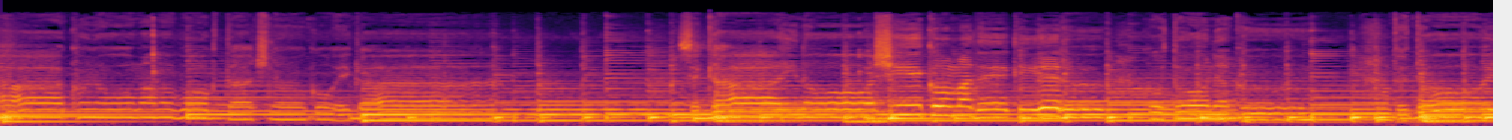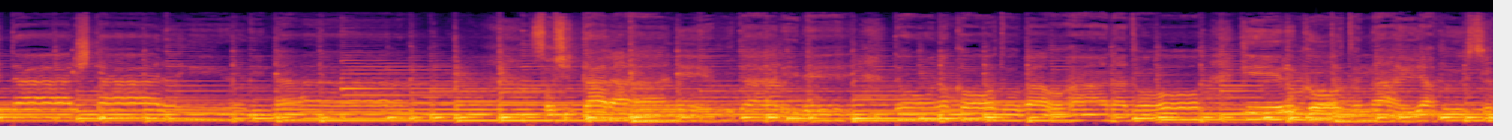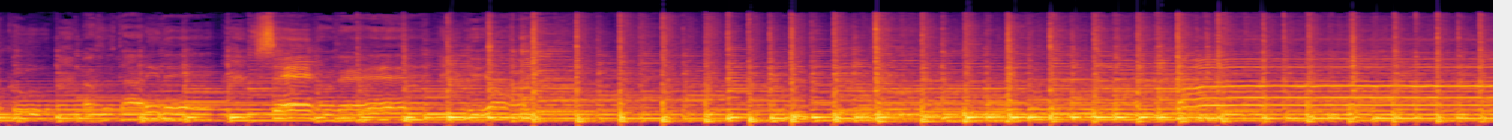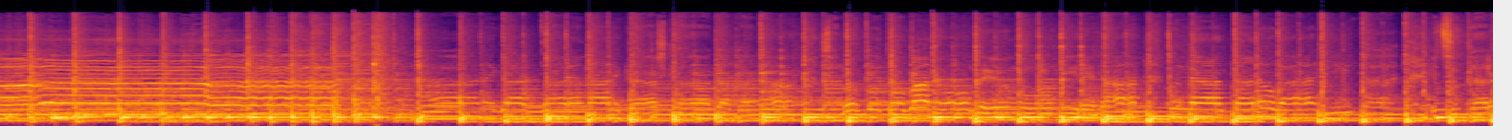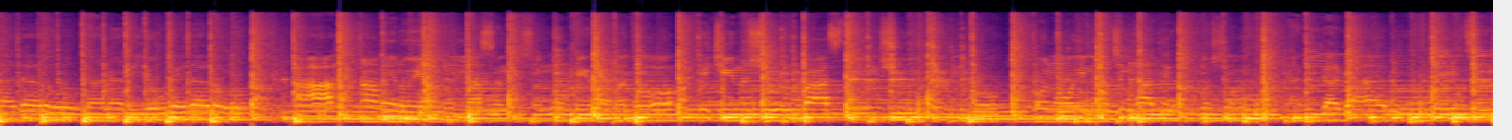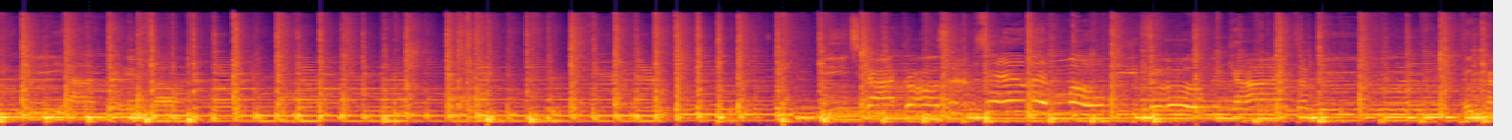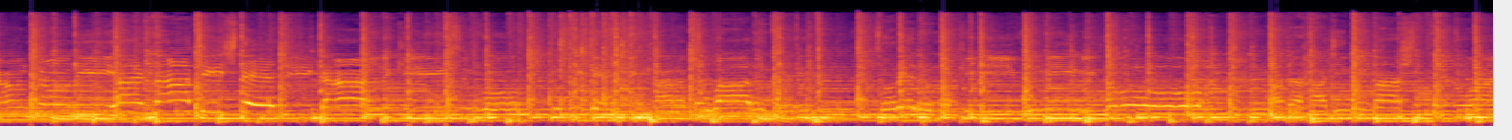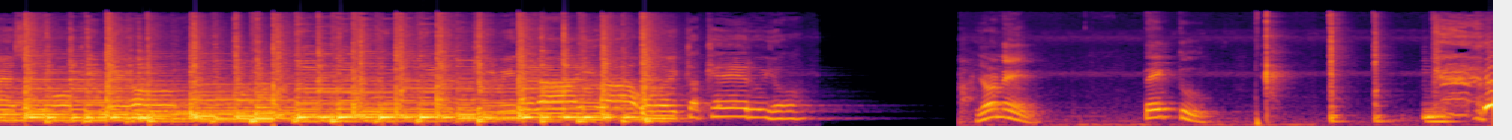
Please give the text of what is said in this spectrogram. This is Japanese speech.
ああこのまま僕たちの声が世界の端っこまで消えることなく届いたりしたらいいのにな。そしたらね二人でどの言葉を花と消えることない約束が二人でせので embriagado quiero yo. Your name. Take two.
